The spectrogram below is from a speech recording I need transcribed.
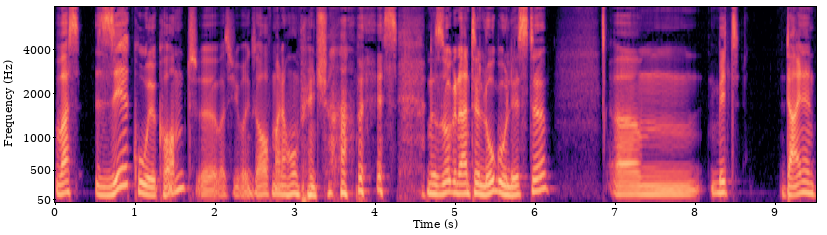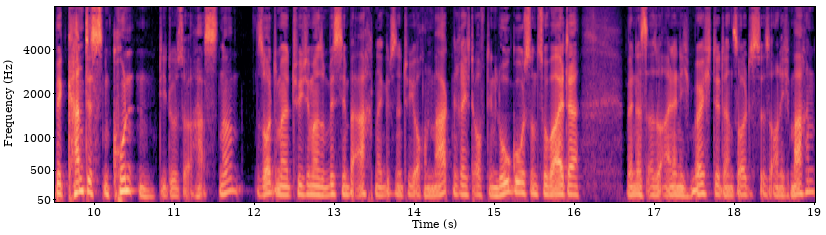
Was sehr cool kommt, äh, was ich übrigens auch auf meiner Homepage habe, ist eine sogenannte Logoliste ähm, mit deinen bekanntesten Kunden, die du so hast. Ne? Sollte man natürlich immer so ein bisschen beachten. Da gibt es natürlich auch ein Markenrecht auf den Logos und so weiter. Wenn das also einer nicht möchte, dann solltest du es auch nicht machen.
